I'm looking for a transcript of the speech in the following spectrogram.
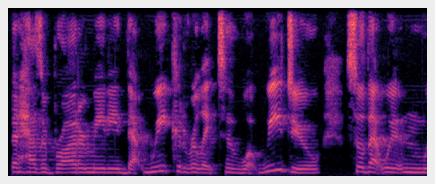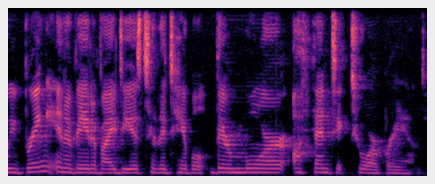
that has a broader meaning that we could relate to what we do so that when we bring innovative ideas to the table, they're more authentic to our brand.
